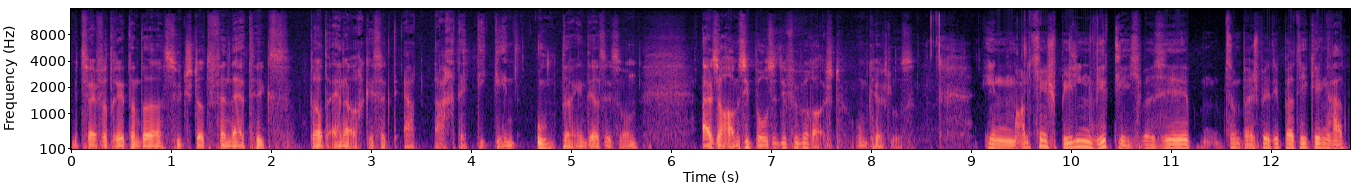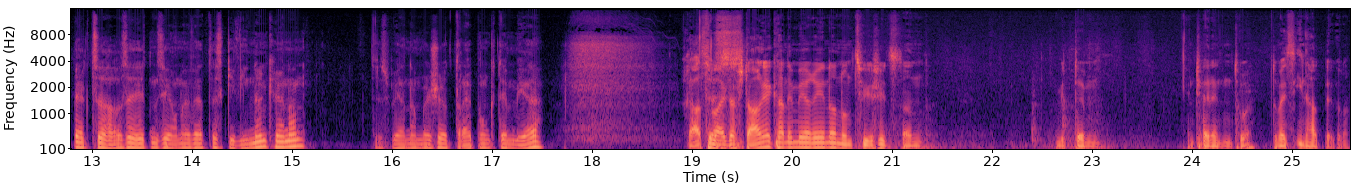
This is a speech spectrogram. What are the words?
Mit zwei Vertretern der Südstadt Fanatics. Da hat einer auch gesagt, er dachte, die gehen unter in der Saison. Also haben sie positiv überrascht, Umkehrschluss. In manchen Spielen wirklich, weil sie zum Beispiel die Partie gegen Hartberg zu Hause hätten sie ohne weiteres gewinnen können. Das wären einmal schon drei Punkte mehr. Raswalder Stange kann ich mich erinnern und Zierschitz dann mit dem entscheidenden Tor. Du meinst in Hartberg, oder?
